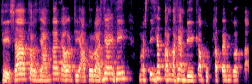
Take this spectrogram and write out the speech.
desa ternyata kalau di aturannya ini mestinya tantangan di kabupaten kota.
